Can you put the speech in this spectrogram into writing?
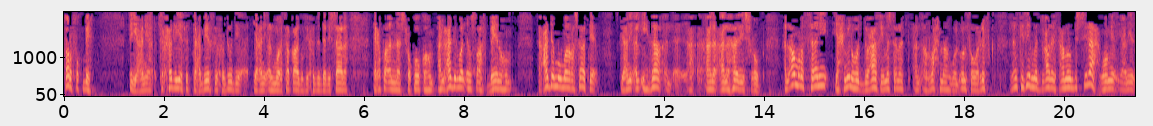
فارفق به يعني حرية التعبير في حدود يعني المعتقد وفي حدود الرسالة إعطاء الناس حقوقهم العدل والإنصاف بينهم عدم ممارسات يعني الإيذاء على على هذه الشعوب. الأمر الثاني يحمله الدعاء في مسألة الرحمة والألفة والرفق. لأن كثير من الدعاة يتعاملون بالسلاح وهم يعني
